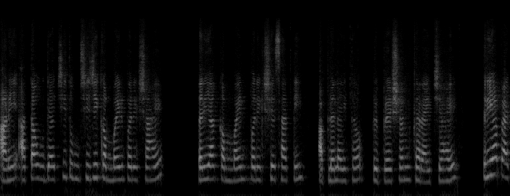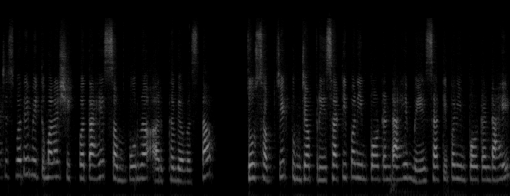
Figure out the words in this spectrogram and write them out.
आणि आता उद्याची तुमची जी कंबाईन परीक्षा आहे तर या कंबाईन परीक्षेसाठी आपल्याला इथं प्रिपरेशन करायची आहे. तर या बॅचेसमध्ये मी तुम्हाला शिकवत आहे संपूर्ण अर्थव्यवस्था. जो सब्जेक्ट तुमच्या प्रीसाठी पण इम्पॉर्टंट आहे मेन्ससाठी पण इम्पॉर्टंट आहे.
